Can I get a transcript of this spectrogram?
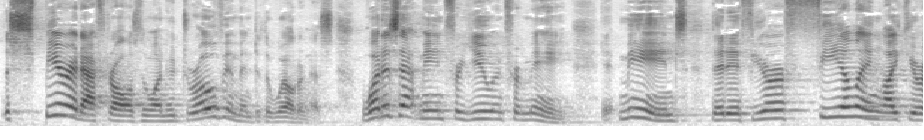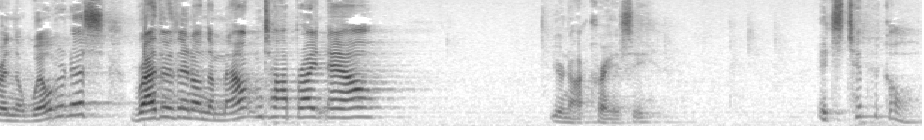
The Spirit, after all, is the one who drove him into the wilderness. What does that mean for you and for me? It means that if you're feeling like you're in the wilderness rather than on the mountaintop right now, you're not crazy. It's typical.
